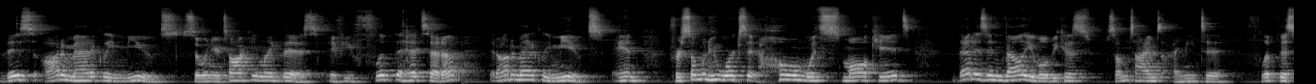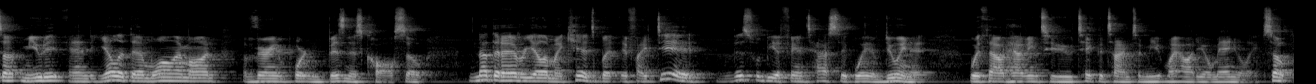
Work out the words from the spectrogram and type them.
this automatically mutes. So when you're talking like this, if you flip the headset up, it automatically mutes. And for someone who works at home with small kids, that is invaluable because sometimes I need to flip this up, mute it, and yell at them while I'm on a very important business call. So not that I ever yell at my kids, but if I did, this would be a fantastic way of doing it without having to take the time to mute my audio manually. So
